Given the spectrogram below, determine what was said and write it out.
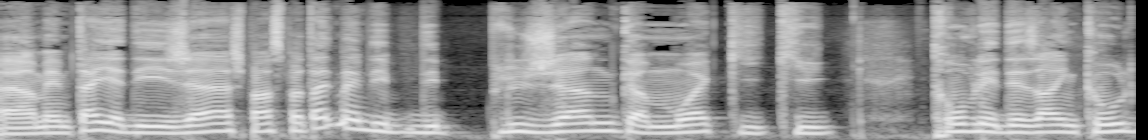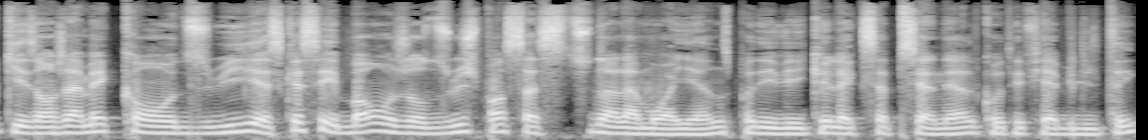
Euh, en même temps, il y a des gens, je pense peut-être même des, des plus jeunes comme moi qui, qui trouvent les designs cool, qu'ils ont jamais conduits. Est-ce que c'est bon aujourd'hui? Je pense que ça se situe dans la moyenne. C'est pas des véhicules exceptionnels côté fiabilité.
